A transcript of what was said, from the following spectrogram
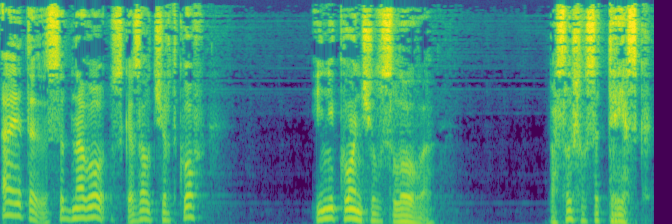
А это с одного, сказал Чертков, и не кончил слова. Послышался треск.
